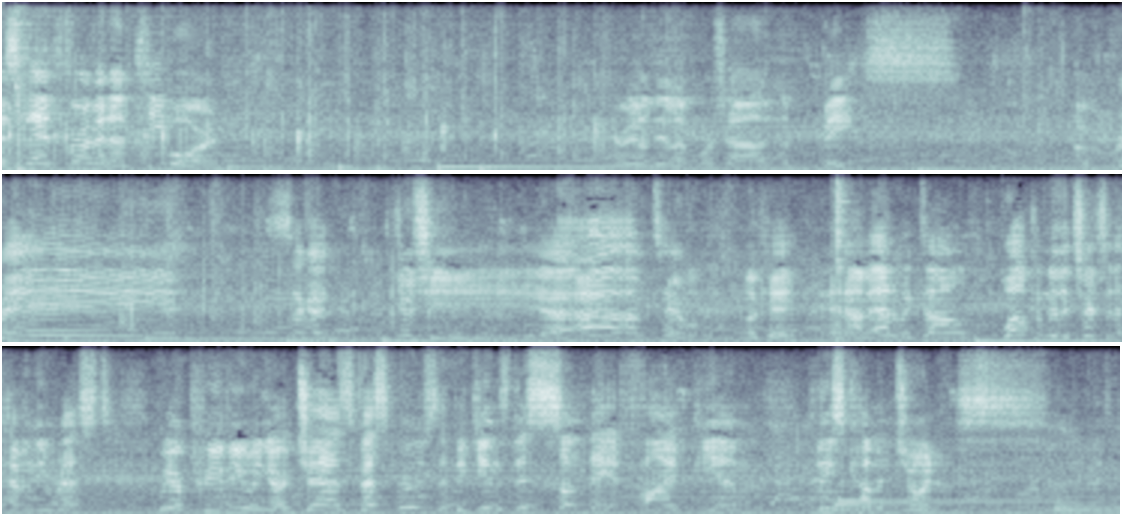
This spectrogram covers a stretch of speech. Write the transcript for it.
I stand Furman on keyboard. Ariel De La Porsche on the bass. Ray Sakaduchi. I, I, I'm terrible. Okay, and I'm Adam McDonald. Welcome to the Church of the Heavenly Rest. We are previewing our Jazz Vespers that begins this Sunday at 5 p.m. Please come and join us.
